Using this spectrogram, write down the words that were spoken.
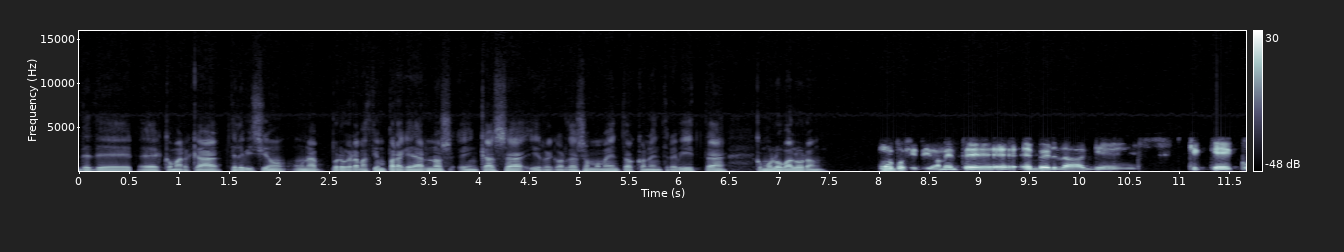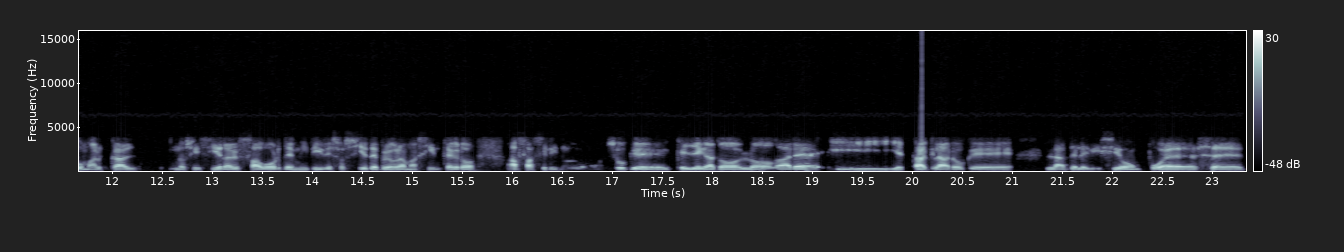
desde eh, Comarcal, Televisión, una programación para quedarnos en casa y recordar esos momentos con entrevistas. ¿Cómo lo valoran? Muy positivamente. Es verdad que que, Comarcal nos hiciera el favor de emitir esos siete programas íntegros ha facilitado mucho que, llegue a todos los hogares y, está claro que la televisión pues eh,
